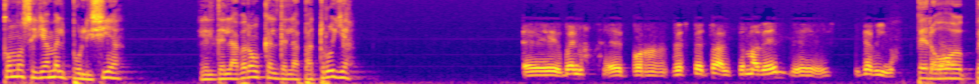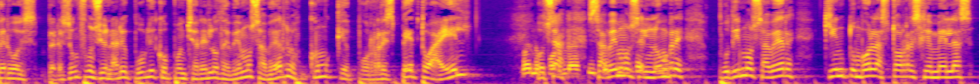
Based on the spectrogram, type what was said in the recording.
¿cómo se llama el policía? El de la bronca, el de la patrulla. Eh, bueno, eh, por respeto al tema de él, eh, Gavino. Pero, pero es, pero es un funcionario público, Poncharelo, debemos saberlo. ¿Cómo que por respeto a él? Bueno, o sea, sabemos el nombre, pudimos saber quién tumbó las Torres Gemelas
